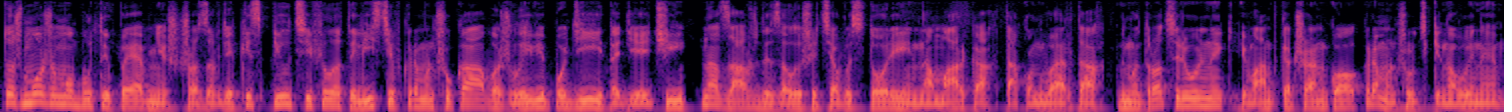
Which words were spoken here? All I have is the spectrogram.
Тож можемо бути певні, що завдяки спілці філателістів Кременчука важливі події та діячі назавжди залишаться в історії на марках та конвертах. Дмитро Цирюльник, Іван Ткаченко, Кременчуцькі новини.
